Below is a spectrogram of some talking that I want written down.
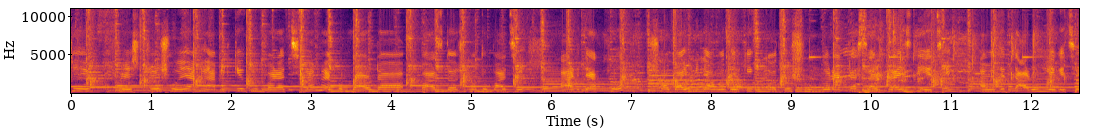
এসে ফ্রেশ ট্রেশ হয়ে আমি আবিরকে ঘুম পাড়াচ্ছিলাম। এখন বারোটা পাঁচ দশ মতো বাজে। আর দেখো, সবাই মিলে আমাদেরকে কত সুন্দর একটা সারপ্রাইজ দিয়েছে। আমাদের দারুণ লেগেছে।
